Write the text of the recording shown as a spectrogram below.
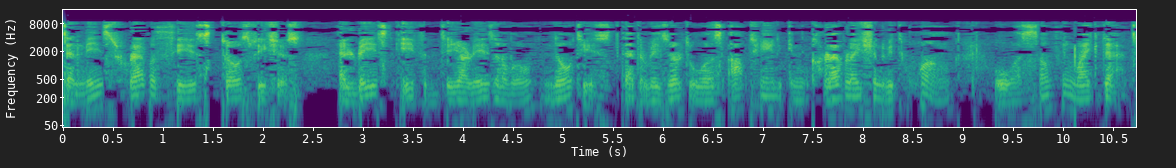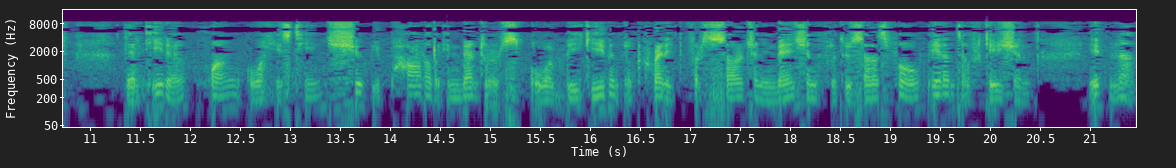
That means whoever sees those pictures, at least if they are reasonable, notice that the result was obtained in collaboration with Hwang or something like that. Then either Hwang or his team should be part of inventors or be given a credit for such an invention for 2004 patent application. If not,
